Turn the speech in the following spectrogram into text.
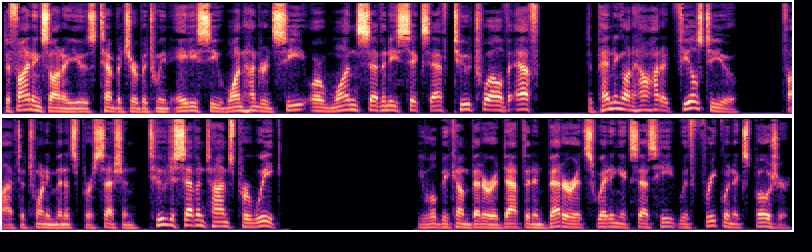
Defining sauna use temperature between 80 C 100 C or 176 F 212 F, depending on how hot it feels to you, 5 to 20 minutes per session, 2 to 7 times per week you will become better adapted and better at sweating excess heat with frequent exposure.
